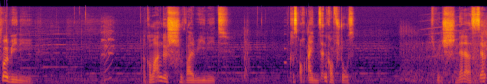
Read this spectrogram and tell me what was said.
Schwalbini. Dann komm mal angeschwalbinit. Du kriegst auch einen Sennkopfstoß. Ich bin schneller. Das ist,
